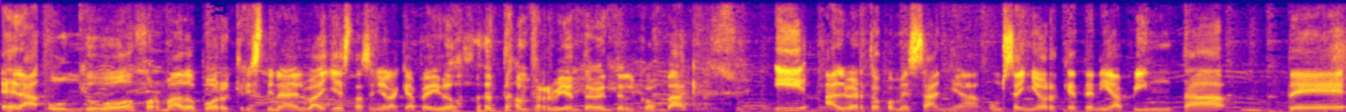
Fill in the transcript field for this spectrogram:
era un dúo formado por Cristina del Valle, esta señora que ha pedido tan fervientemente el comeback, y Alberto Comesaña, un señor que tenía pinta de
